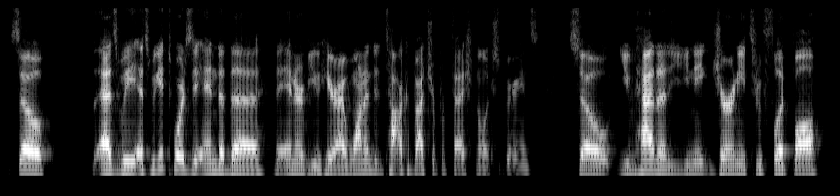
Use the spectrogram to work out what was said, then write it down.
So as we as we get towards the end of the the interview here, I wanted to talk about your professional experience. So you've had a unique journey through football.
